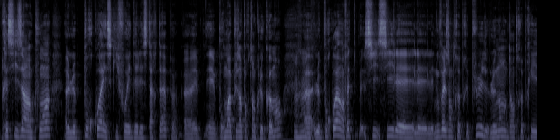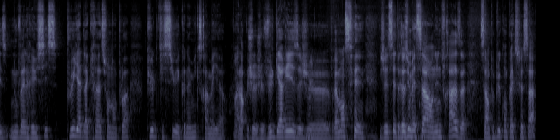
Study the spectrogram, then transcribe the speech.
préciser un point, euh, le pourquoi est-ce qu'il faut aider les startups, euh, est, pour moi plus important que le comment. Mhm. le pourquoi, en fait, si, si les, les, nouvelles entreprises, plus le nombre d'entreprises nouvelles réussissent, plus il y a de la création d'emplois, plus le tissu économique sera meilleur. Alors, je, vulgarise et je, vraiment, j'essaie de résumer ça en une phrase. C'est un peu plus complexe que ça.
